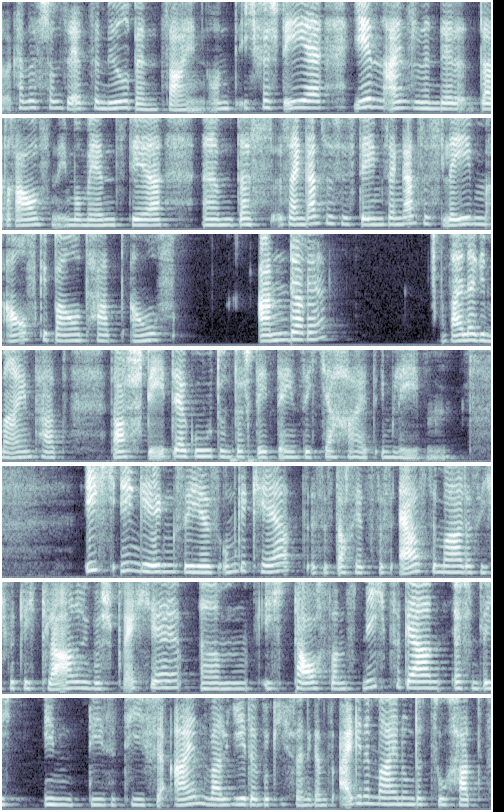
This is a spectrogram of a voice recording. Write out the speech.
äh, kann das schon sehr zermürbend sein. Und ich verstehe jeden Einzelnen, der da draußen im Moment, der ähm, das sein ganzes System, sein ganzes Leben aufgebaut hat auf andere, weil er gemeint hat, da steht er gut und da steht er in Sicherheit im Leben. Ich hingegen sehe es umgekehrt. Es ist auch jetzt das erste Mal, dass ich wirklich klar darüber spreche. Ähm, ich tauche sonst nicht so gern öffentlich in diese Tiefe ein, weil jeder wirklich seine ganz eigene Meinung dazu hat.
